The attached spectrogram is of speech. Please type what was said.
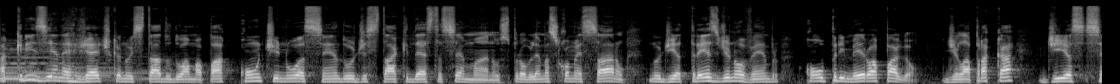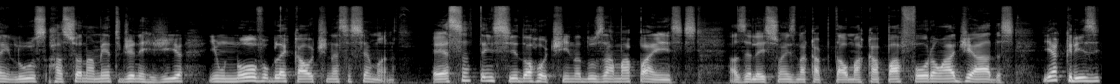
A crise energética no estado do Amapá continua sendo o destaque desta semana. Os problemas começaram no dia 13 de novembro com o primeiro apagão. De lá para cá, dias sem luz, racionamento de energia e um novo blackout nessa semana. Essa tem sido a rotina dos amapaenses. As eleições na capital Macapá foram adiadas e a crise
